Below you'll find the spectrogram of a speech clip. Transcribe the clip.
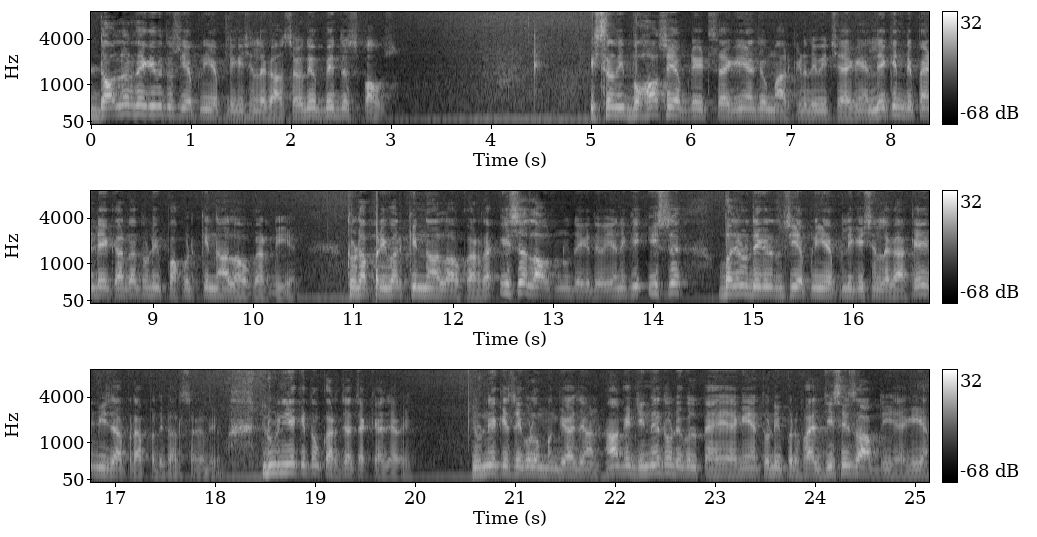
ਡਾਲਰ ਦੇ ਕੇ ਵੀ ਤੁਸੀਂ ਆਪਣੀ ਐਪਲੀਕੇਸ਼ਨ ਲਗਾ ਸਕਦੇ ਹੋ ਵਿਦ ਸਪਾਊਸ ਇਸ ਤਰ੍ਹਾਂ ਦੀ ਬਹੁਤ ਸੇ ਅਪਡੇਟਸ ਹੈਗੇ ਆ ਜੋ ਮਾਰਕੀਟ ਦੇ ਵਿੱਚ ਹੈਗੇ ਆ। ਲੇਕਿਨ ਡਿਪੈਂਡ ਇਹ ਕਰਦਾ ਤੁਹਾਡੀ ਪਾਕਟ ਕਿੰਨਾ ਅਲਾਉ ਕਰਦੀ ਹੈ। ਤੁਹਾਡਾ ਪਰਿਵਾਰ ਕਿੰਨਾ ਅਲਾਉ ਕਰਦਾ ਇਸ ਅਲਾਉਸ ਨੂੰ ਦੇਖਦੇ ਹੋ ਯਾਨੀ ਕਿ ਇਸ ਬਜਟ ਨੂੰ ਦੇਖਦੇ ਤੁਸੀਂ ਆਪਣੀ ਐਪਲੀਕੇਸ਼ਨ ਲਗਾ ਕੇ ਵੀਜ਼ਾ ਪ੍ਰਾਪਤ ਕਰ ਸਕਦੇ ਹੋ। ਜ਼ਰੂਰੀ ਨਹੀਂ ਕਿਤੋਂ ਕਰਜ਼ਾ ਚੱਕਿਆ ਜਾਵੇ। ਜ਼ਰੂਰੀ ਨਹੀਂ ਕਿਸੇ ਕੋਲੋਂ ਮੰਗਿਆ ਜਾਣ। ਹਾਂ ਕਿ ਜਿੰਨੇ ਤੁਹਾਡੇ ਕੋਲ ਪੈਸੇ ਹੈਗੇ ਆ, ਤੁਹਾਡੀ ਪ੍ਰੋਫਾਈਲ ਜਿਸ ਹਿਸਾਬ ਦੀ ਹੈਗੀ ਆ,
